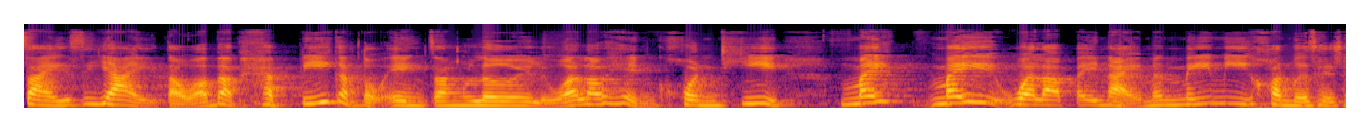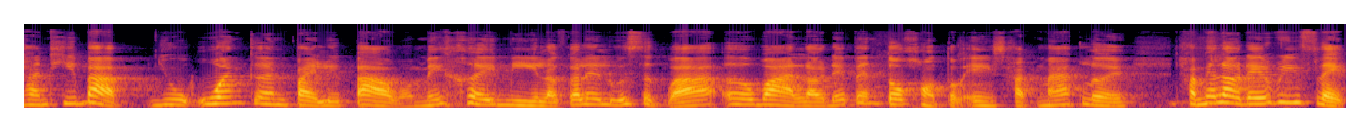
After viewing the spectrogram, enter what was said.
ไซส์ใหญ่แต่ว่าแบบ happy กับตัวเองจังเลย หรือว่าเราเห็นคนที่ไม่ไม่เวลาไปไหนมันไม่มี conversation ที่แบบ you อ้วนเกินไปหรือเปล่ามันไม่เคยมีเราก็เลยรู้สึกว่าเออว่าเราได้เป็นตัวของตัวเองชัดมากเลยทำให้เราได้ reflect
